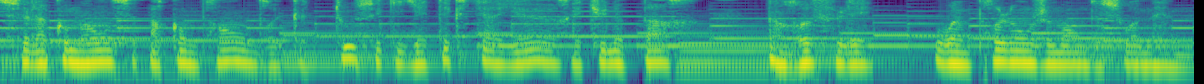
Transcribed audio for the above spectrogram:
Cela commence par comprendre que tout ce qui est extérieur est une part, un reflet ou un prolongement de soi-même.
